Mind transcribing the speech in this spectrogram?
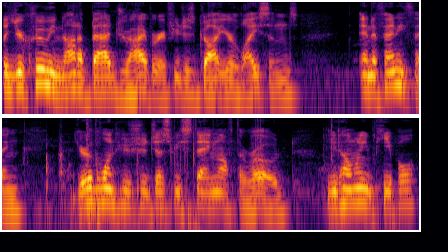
Like you're clearly not a bad driver if you just got your license, and if anything, you're the one who should just be staying off the road. You know how many people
